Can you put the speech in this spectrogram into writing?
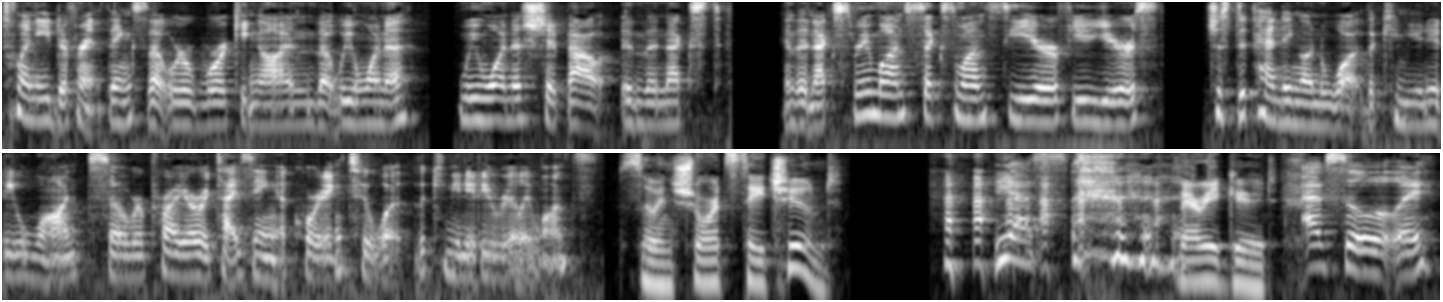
20 different things that we're working on that we want to we want to ship out in the next in the next 3 months, 6 months, year, a few years, just depending on what the community wants. So we're prioritizing according to what the community really wants. So in short, stay tuned. Yes. very good. Absolutely.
